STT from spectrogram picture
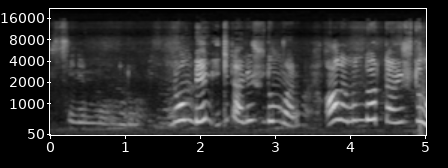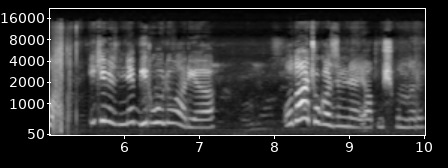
Senin oldu. Ne oğlum benim iki tane şutum var. Adamın dört tane şutu var. İkimizin de bir golü var ya. O daha çok azimle yapmış bunları.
